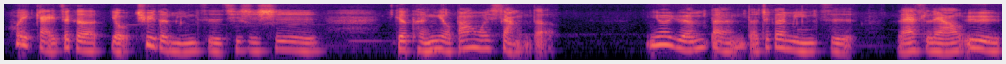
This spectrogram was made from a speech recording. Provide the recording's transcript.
会改这个有趣的名字，其实是一个朋友帮我想的，因为原本的这个名字 Let's 疗愈，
